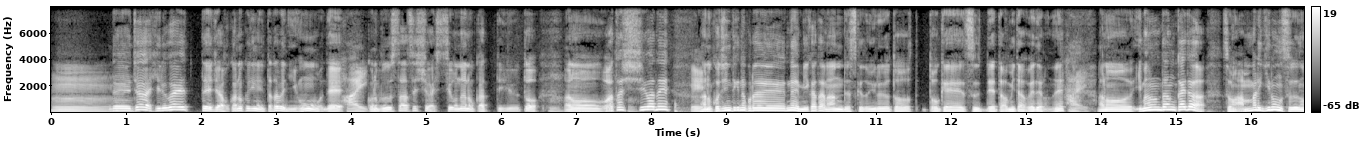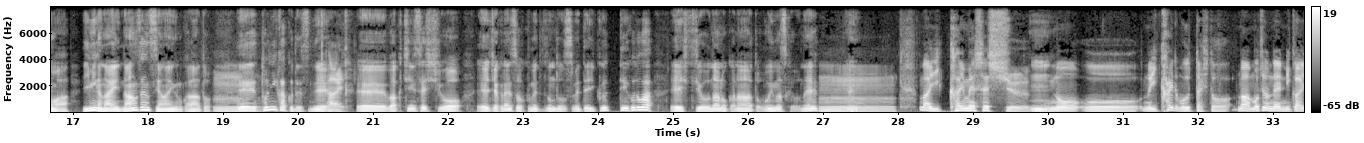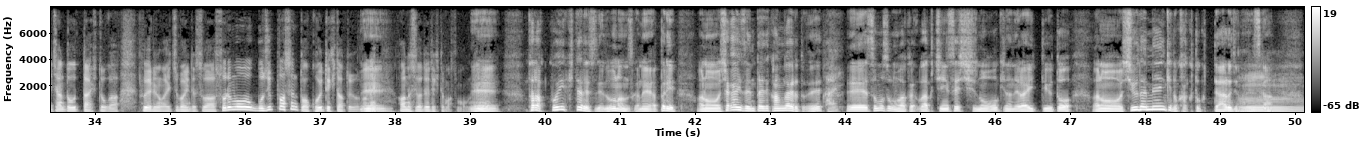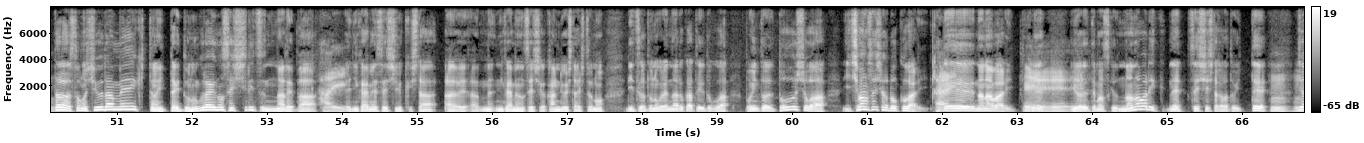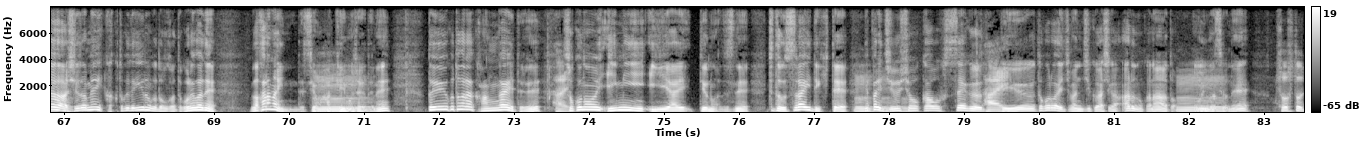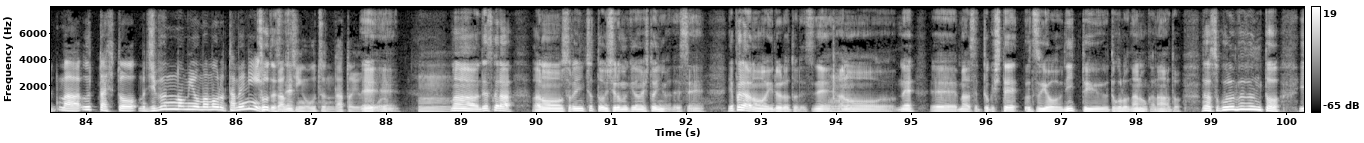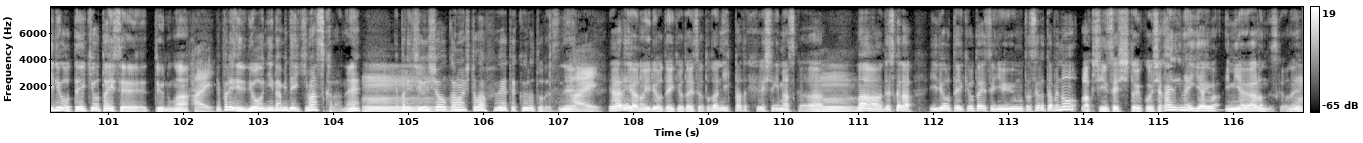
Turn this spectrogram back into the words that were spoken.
で、じゃあ翻って、じゃあ他の国に、例えば日本で、このブースター接種が必要なのかっていうと、あの、私はね、あの、個人的なこれね、見方なんですけど、いろいろと統計数、データを見た上でのね、はい、あの、今の段階では、その、あんまり議論するのは意味がない、ナンセンスじゃないのかなと。えー、とにかくですね、はい、えー、ワクチン接種を、えー、若年層を含めてどんどん進めていくっていうことが、えー、必要なのかなと思いますけどね。うん、まあ、1回目接種の、うん、1回でも打った人、まあ、もちろんね、2回ちゃんと打った人が増えるのが一番いいんですが、それも50%は超えてきたというね、ね話が出てきてますもんね。ねただ、ここへ来てですね、どうなんですかね、やっぱり、あの、社会全体で考えるとね、はい、えー、そもそもワクチン接種の大きな狙いっていうと、あの、集団免疫の獲得ってあるじゃないですか。ただ、その集団免疫ってのは一体どのぐらいの接種率になれば、はい、2回目接種したあ、2回目の接種が完了した人の率がどのぐらいになるかというところがポイントで、当初は、一番最初は6割、はい、で、7割ってね、えー、言われてますけど、7割ね、接種したからといって、うんうん、じゃあ、集団免疫獲得できるのかどうかって、これはね、わからないんですよ、はっきり申し上げてね。ということから考えてね、はい、そこの意味、意義合いっていうのがですね、ちょっと薄らいできて、やっぱり重症化を防ぐっていうところが一番軸足があるのかなと思いますよね。そうすると、まあ、打った人、自分の身を守るためにワクチンを打つんだというところ。ええまあ、ですから、あの、それにちょっと後ろ向きの人にはですね、やっぱりあの、いろいろとですね、あの、ね、えー、まあ、説得して打つようにというところなのかなと。だからそこの部分と医療提供体制っていうのが、はい、やっぱり両睨みでいきますからね。やっぱり重症化の人が増えてくるとですね、はい、やはりあの、医療提供体制が途端に逼迫してきますから、まあ、ですから、医療提供体制に余裕を持たせるためのワクチン接種という、こういう社会的な意味合いは意味合いはあるんですけどね。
